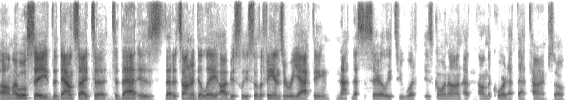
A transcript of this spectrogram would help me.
Um, I will say the downside to to that is that it's on a delay, obviously, so the fans are reacting not necessarily to what is going on at, on the court at that time. So,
